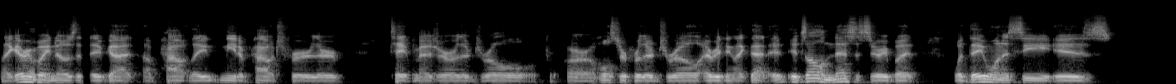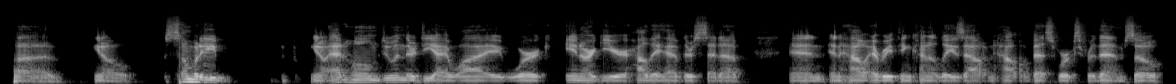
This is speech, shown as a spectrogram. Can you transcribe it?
Like everybody knows that they've got a pouch, they need a pouch for their tape measure or their drill or a holster for their drill, everything like that. It, it's all necessary, but what they want to see is, uh, you know, somebody, you know, at home doing their DIY work in our gear, how they have their setup, and and how everything kind of lays out and how it best works for them. So,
